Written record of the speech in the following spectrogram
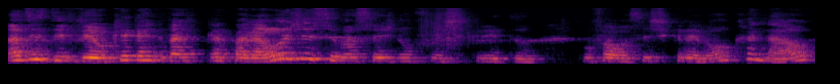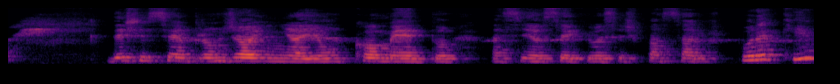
Antes de ver o que, que a gente vai preparar hoje, se vocês não for inscritos, por favor, se inscrevam no canal. Deixe sempre um joinha e um comento, assim eu sei que vocês passaram por aqui.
